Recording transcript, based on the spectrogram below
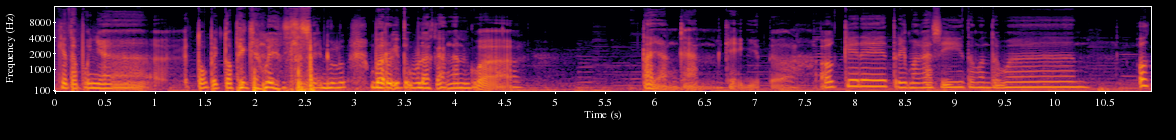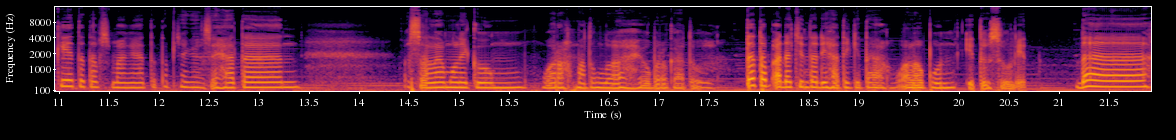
Kita punya topik-topik yang lain selesai dulu baru itu belakangan gue tayangkan kayak gitu. Oke deh terima kasih teman-teman. Oke tetap semangat tetap jaga kesehatan Assalamualaikum warahmatullahi wabarakatuh. Tetap ada cinta di hati kita walaupun itu sulit. Dah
